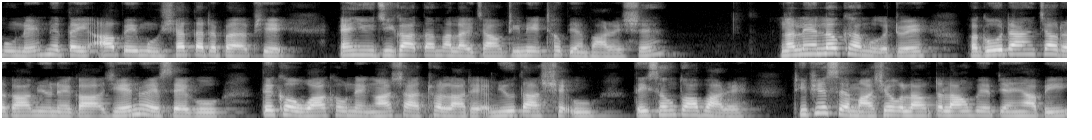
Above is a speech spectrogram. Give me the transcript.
မှုနဲ့နှစ်သိမ့်အားပေးမှုရပ်သက်တစ်ပတ်အဖြစ် NUG ကသတ်မှတ်လိုက်ကြောင်းဒီနေ့ထုတ်ပြန်ပါရရှင်။ငလင်လောက်ခတ်မှုအတွင်းပဲခူးတိုင်းကြောက်တကားမြို့နယ်ကရဲနယ်ဆယ်ကိုတစ်ခုတ်ဝါခုံနဲ့ငါးရှာထွက်လာတဲ့အမျိုးသား၈ဦးတိတ်ဆုံးသွားပါတယ်။ဒီဖြစ်စဉ်မှာရုပ်အလောင်းတစ်လောင်းပဲပြန်ရပြီး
